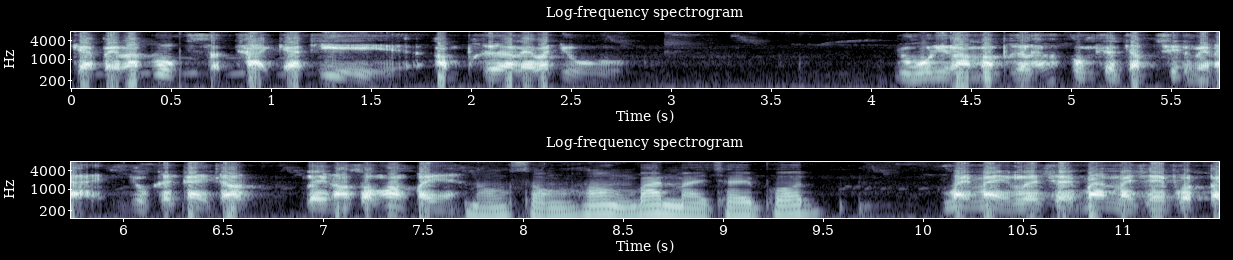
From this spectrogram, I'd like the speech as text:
แกไปรับลูกสัตว์ชายแกที่อำเภออะไรว่าอยู่ อยู่บุรีรัมย์อำเภออะไรวะผมจะจำชื่อไม่ได้ อยู่ใกล้ๆแถวเลยน้องสองห้องไปอะน้องสองห้องบ้านใหม่ชัยพจน์ไม่ไม่เลยใช่บ้านใหม่ชัยพจน์ไป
